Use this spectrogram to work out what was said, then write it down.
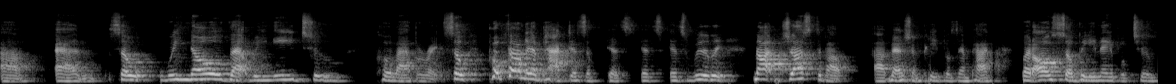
Uh, and so we know that we need to collaborate. So profound impact is, a, is, is, is really not just about uh, measuring people's impact, but also being able to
